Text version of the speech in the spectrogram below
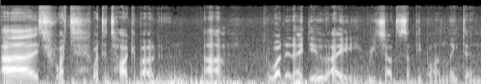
Uh, what what to talk about? Um, what did I do? I reached out to some people on LinkedIn.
